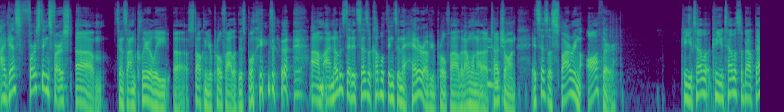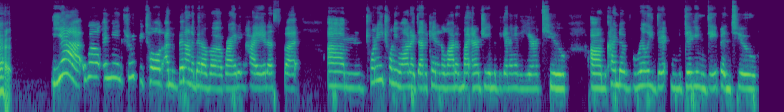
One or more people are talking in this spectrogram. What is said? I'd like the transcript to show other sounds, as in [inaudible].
I guess first things first. Um, since I'm clearly uh, stalking your profile at this point, [laughs] um, I noticed that it says a couple things in the header of your profile that I want to uh, mm-hmm. touch on. It says aspiring author. Can you tell? Can you tell us about that? Yeah, well, I mean, truth be told, I've been on a bit of a writing hiatus, but um 2021 I dedicated a lot of my energy in the beginning of the year to um kind of really di- digging deep into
